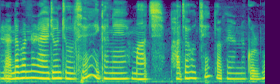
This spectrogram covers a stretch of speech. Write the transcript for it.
রান্নাবান্নার আয়োজন চলছে। এখানে মাছ ভাজা হচ্ছে, তরকারি রান্না করব।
